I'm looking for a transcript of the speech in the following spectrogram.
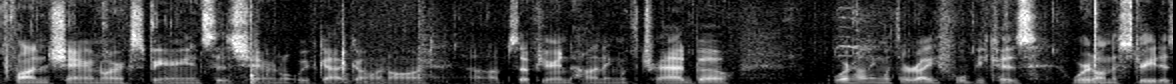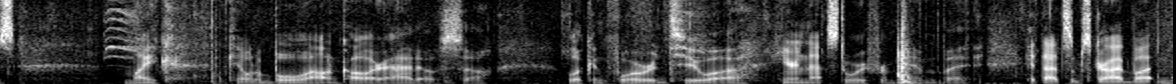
fun sharing our experiences, sharing what we've got going on. Um, so if you're into hunting with trad bow, we're hunting with a rifle because word on the street is Mike killed a bull out in Colorado. So looking forward to uh, hearing that story from him. But hit that subscribe button.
